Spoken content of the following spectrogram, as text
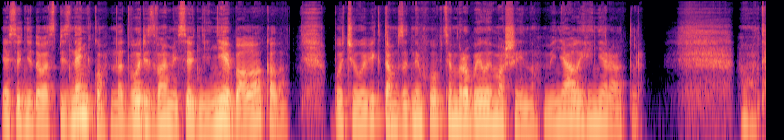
Я сьогодні до вас пізненько. На дворі з вами сьогодні не балакала, бо чоловік там з одним хлопцем робили машину, міняли генератор. От.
